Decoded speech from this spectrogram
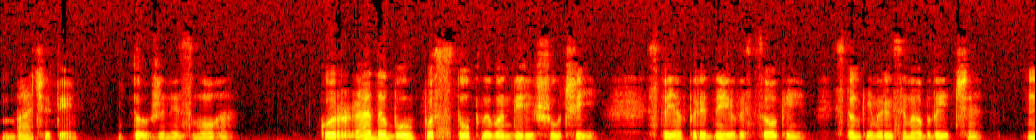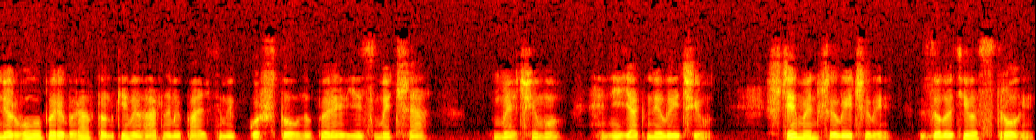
Бачити то вже не змога. Куррадо був поступливо нерішучий, стояв перед нею високий, з тонкими рисами обличчя нервово перебирав тонкими гарними пальцями коштовну перев'язь меча, меч йому ніяк не личив. Ще менше личили золоті остроги.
